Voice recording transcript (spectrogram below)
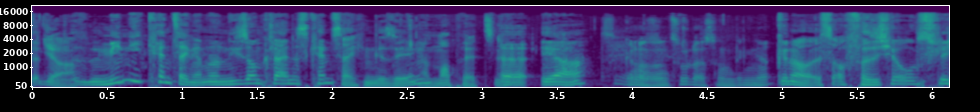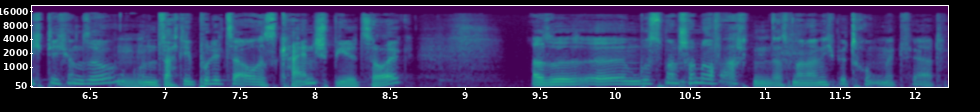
D- Ja. Ein Mini-Kennzeichen. Ich habe noch nie so ein kleines Kennzeichen gesehen. Ja, Mopeds, ne? Äh, ja, Das ist genau so ein Zulassung-Ding, ja. genau. Ist auch versicherungspflichtig und so. Und sagt die Polizei auch, ist kein Spielzeug. Also äh, muss man schon darauf achten, dass man da nicht betrunken mitfährt.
